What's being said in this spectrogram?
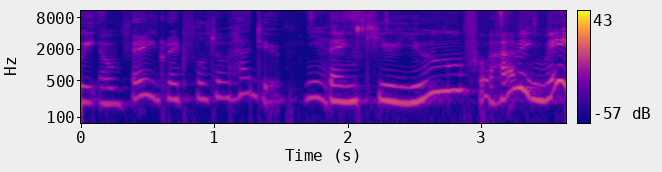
we are very grateful to have had you. Yes. Thank you, you, for having me.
